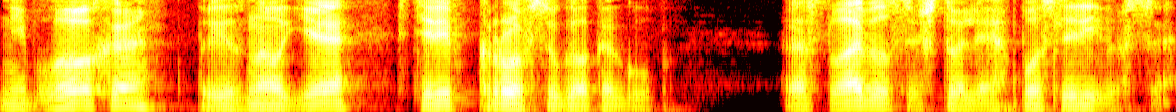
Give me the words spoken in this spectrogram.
«Неплохо», — признал я, стерев кровь с уголка губ. «Расслабился, что ли, после Риверса?»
